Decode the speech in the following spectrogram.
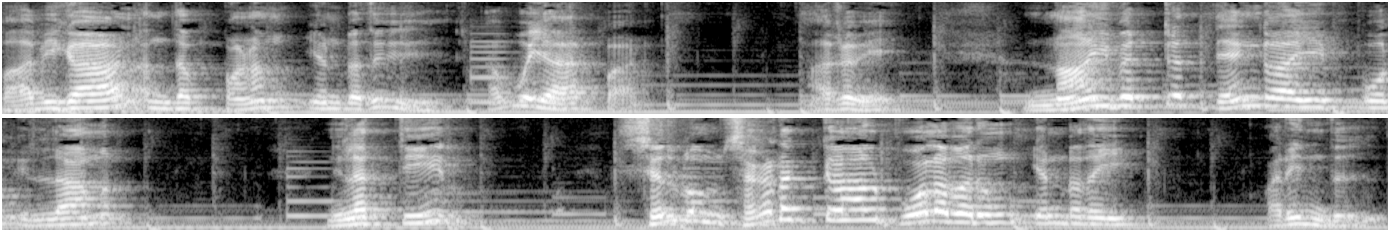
பாவிகால் அந்த பணம் என்பது ஔவையார் பாடு. ஆகவே நாய் பெற்ற தேங்காயைப் போல் இல்லாமல் நிலத்தீர் செல்வம் சகடக்கால் போல வரும் என்பதை அறிந்து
